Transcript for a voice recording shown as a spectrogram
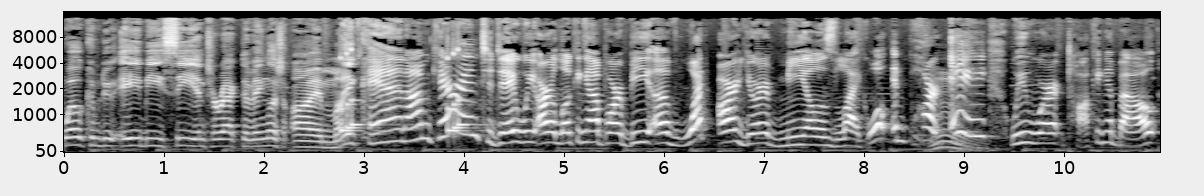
Welcome to ABC Interactive English. I'm Mike. And I'm Karen. Today we are looking at part B of what are your meals like? Well, in part Hmm. A, we were talking about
